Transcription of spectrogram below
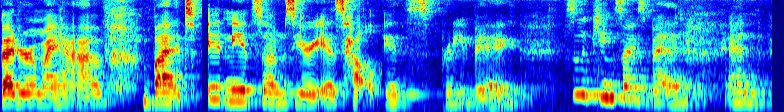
bedroom I have, but it needs some serious help. It's pretty big. This is a king size bed and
